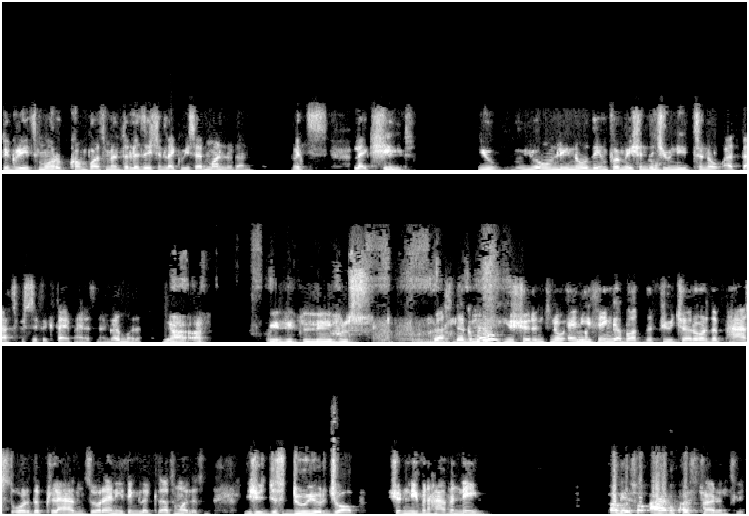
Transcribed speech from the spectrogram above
degree. It's more compartmentalization, like we said, Manudan. It's like Shield. You you only know the information that you need to know at that specific time. Ayos na, ganun mo. Yeah, at basic levels. Plus, Dagmo, you shouldn't know anything about the future or the past or the plans or anything like that. Malas. You should just do your job. Shouldn't even have a name, Okay, so I have a question. apparently.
